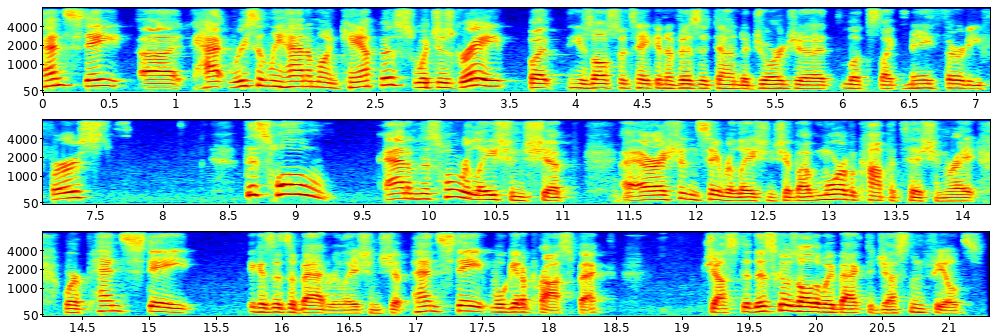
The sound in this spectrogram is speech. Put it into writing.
Penn State uh, had recently had him on campus, which is great, but he's also taken a visit down to Georgia. It looks like May 31st. This whole Adam, this whole relationship, or I shouldn't say relationship, but more of a competition, right? Where Penn State, because it's a bad relationship, Penn State will get a prospect. Justin, this goes all the way back to Justin Fields,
